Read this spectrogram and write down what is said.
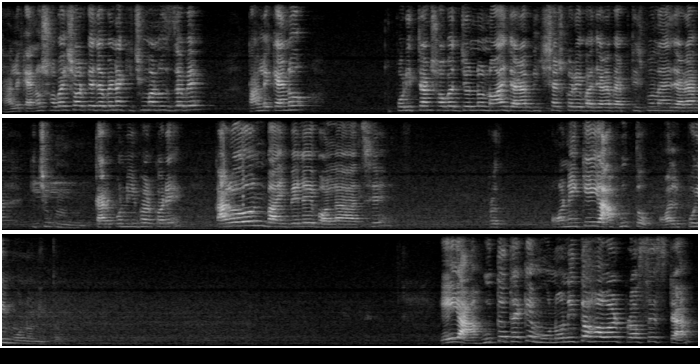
তাহলে কেন সবাই স্বর্গে যাবে না? কিছু মানুষ যাবে? তাহলে কেন পরিত্রাণ সবার জন্য নয়? যারা বিশ্বাস করে বা যারা ব্যাপটিস্ম নেয়, যারা কিছু তার উপর নির্ভর করে। কারণ বাইবেলে বলা আছে অনেকেই আহুত, অল্পই মনোনীত। এই আহুত থেকে মনোনীত হওয়ার প্রসেসটা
